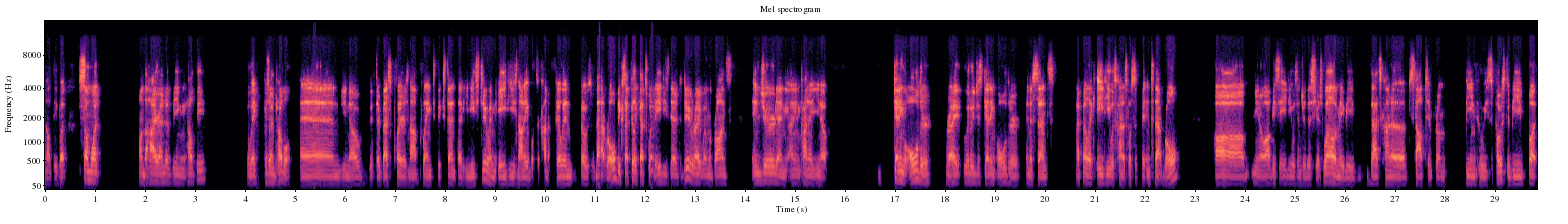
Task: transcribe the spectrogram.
healthy, but somewhat on the higher end of being healthy, the Lakers are in trouble. And you know, if their best player is not playing to the extent that he needs to, and AD is not able to kind of fill in those that role, because I feel like that's what AD is there to do, right? When LeBron's injured and, and kind of you know getting older right? Literally just getting older in a sense. I felt like AD was kind of supposed to fit into that role. Um, you know, obviously AD was injured this year as well, and maybe that's kind of stopped him from being who he's supposed to be. But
